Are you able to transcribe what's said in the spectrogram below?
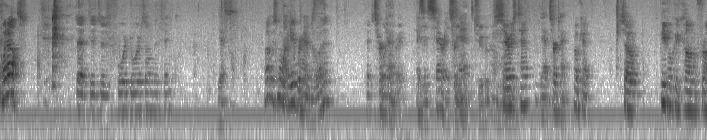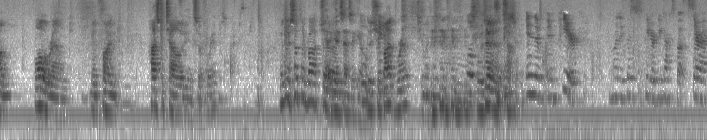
what else? That there's there's four doors on the tent. Yes. That was more Abraham's, wasn't it? That's her tent. right? Is it Sarah's tent? two become one. Sarah's tent. Yeah, it's her tent. Okay. So people could come from all around and find hospitality and so forth. Was there something about She had a uh, good sense of humor. the Shabbat bread? Well, was that in the temple? in the in Peter, one of the epistles of Peter, he talks about Sarah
